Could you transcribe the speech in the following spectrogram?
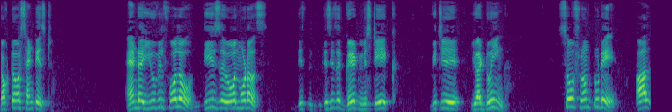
doctor or scientist. And you will follow these role models. This this is a great mistake which uh, you are doing. So from today all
